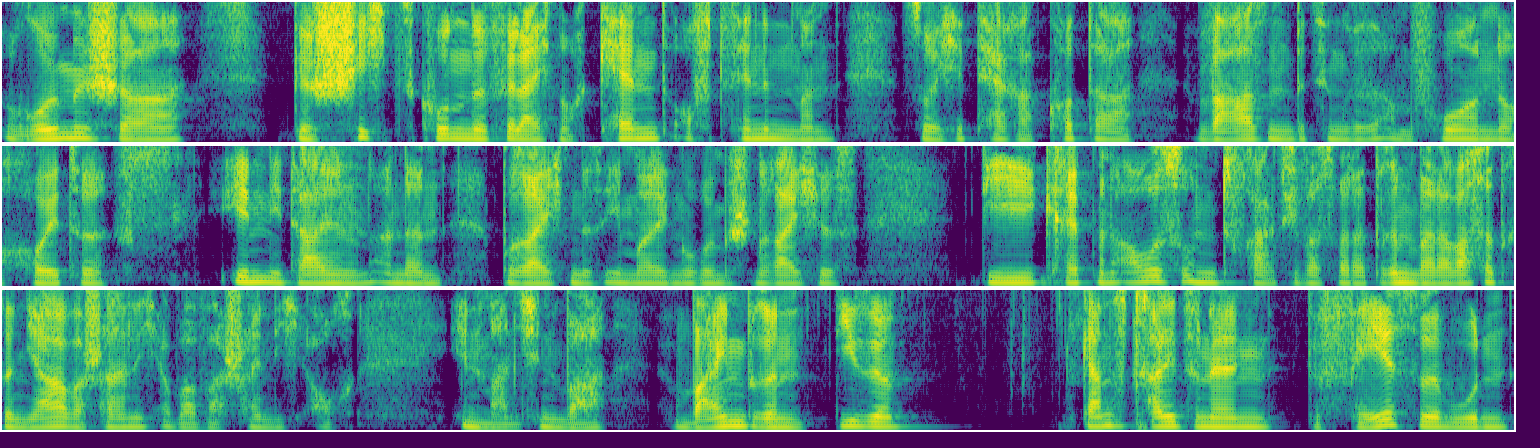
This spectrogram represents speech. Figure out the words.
römischer Geschichtskunde vielleicht noch kennt. Oft findet man solche Terrakotta-Vasen bzw. Amphoren noch heute in Italien und anderen Bereichen des ehemaligen römischen Reiches. Die gräbt man aus und fragt sich, was war da drin? War da Wasser drin? Ja, wahrscheinlich, aber wahrscheinlich auch in manchen war Wein drin. Diese ganz traditionellen Gefäße wurden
